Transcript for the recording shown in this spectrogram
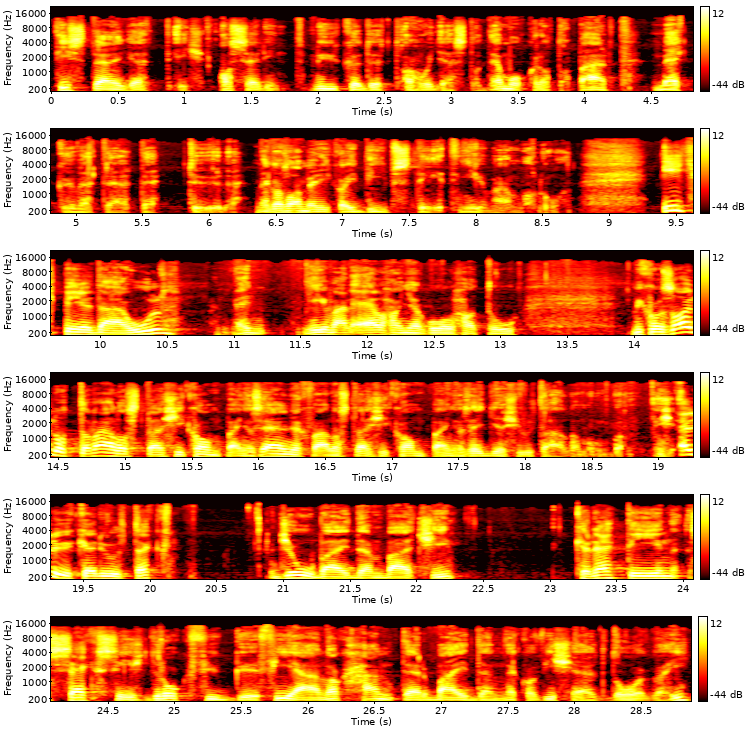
tisztelgett, és az szerint működött, ahogy ezt a demokrata párt megkövetelte tőle, meg az amerikai Deep State nyilvánvalóan. Így például, nyilván elhanyagolható, mikor zajlott a választási kampány, az elnökválasztási kampány az Egyesült Államokban, és előkerültek Joe Biden bácsi kretén, szex és drogfüggő fiának, Hunter Bidennek a viselt dolgai,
